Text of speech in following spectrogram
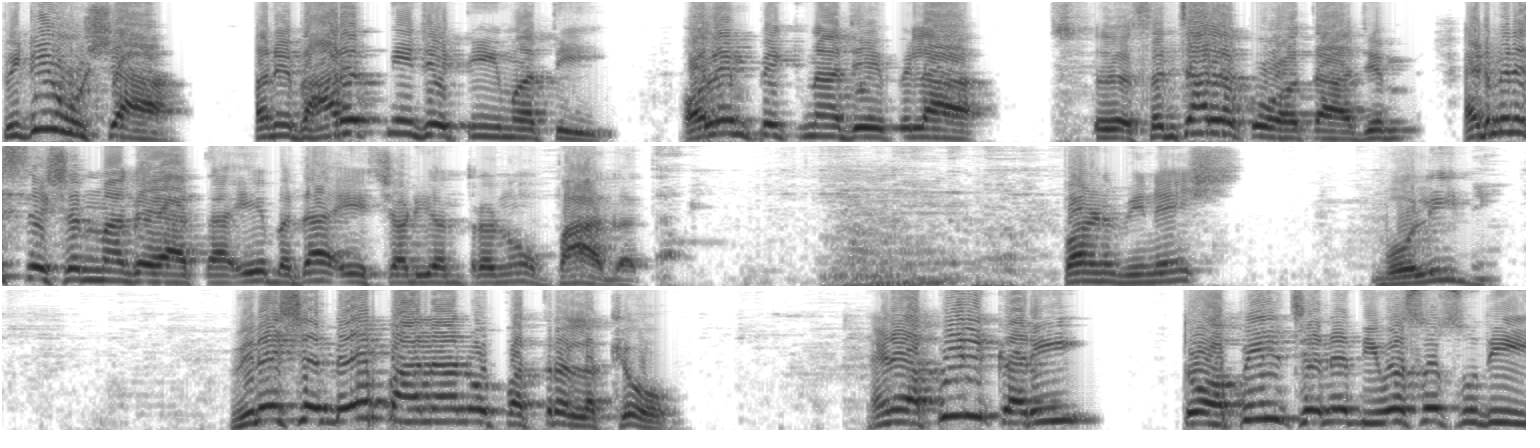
પીટી ઉષા અને ભારતની જે ટીમ હતી, ઓલિમ્પિકના જે પેલા સંચાલકો હતા, જે એડમિનિસ્ટ્રેશનમાં ગયા હતા, એ બધા એ ષડયંત્રનો ભાગ હતા. પણ વિનેશ બોલી નહીં. વિનેશે બે પાનાનો પત્ર લખ્યો. એણે અપીલ કરી, તો અપીલ છે ને દિવસો સુધી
